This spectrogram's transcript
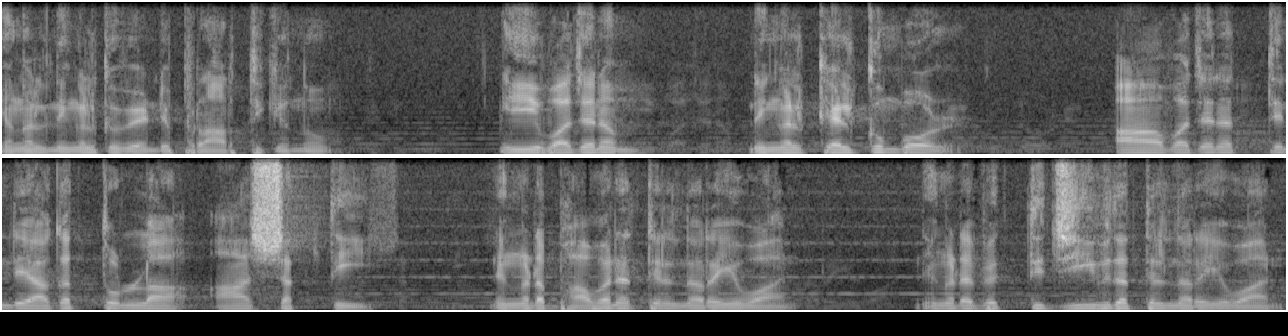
ഞങ്ങൾ നിങ്ങൾക്ക് വേണ്ടി പ്രാർത്ഥിക്കുന്നു. ഈ വചനം നിങ്ങൾ കേൾക്കുമ്പോൾ ആ വചനത്തിന്റെ അകത്തുള്ള ആ ശക്തി നിങ്ങളുടെ ഭവനത്തിൽ നിറയുവാൻ നിങ്ങളുടെ വ്യക്തി ജീവിതത്തിൽ നിറയുവാൻ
